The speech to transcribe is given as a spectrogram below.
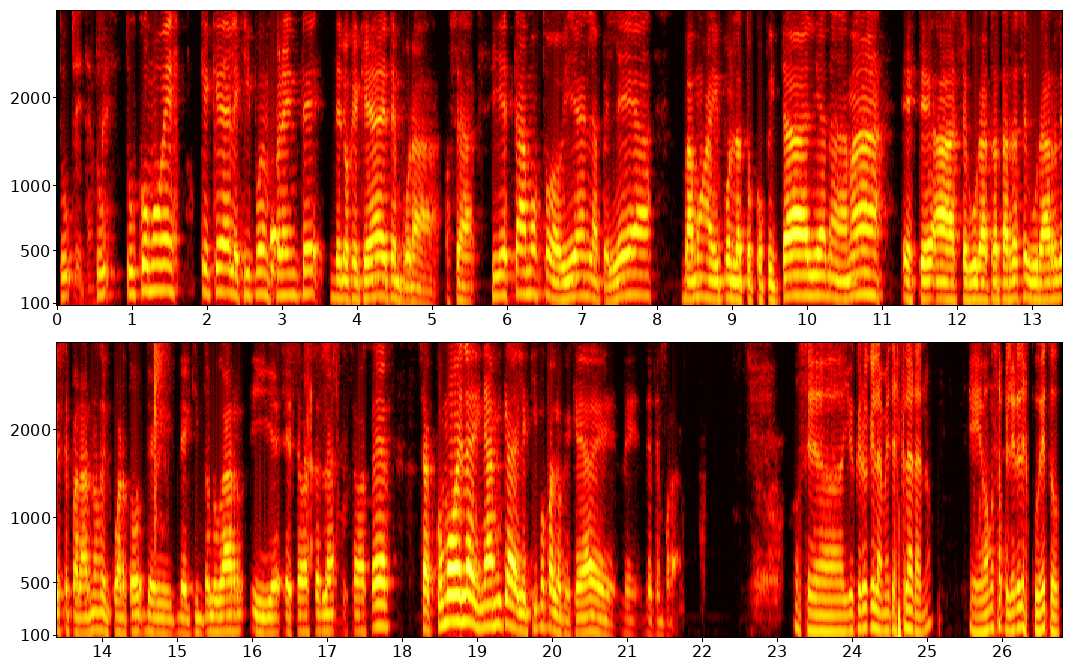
¿tú, tú, ¿Tú cómo ves que queda el equipo enfrente de lo que queda de temporada? O sea, si estamos todavía en la pelea, vamos a ir por la Tocopa Italia, nada más, este, a asegurar, tratar de asegurar de separarnos del cuarto, del, quinto lugar y ese va a ser la, ese va a ser. O sea, ¿cómo ves la dinámica del equipo para lo que queda de, temporada? O sea, yo creo que la meta es clara, ¿no? Eh, vamos a pelear el Scudetto.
